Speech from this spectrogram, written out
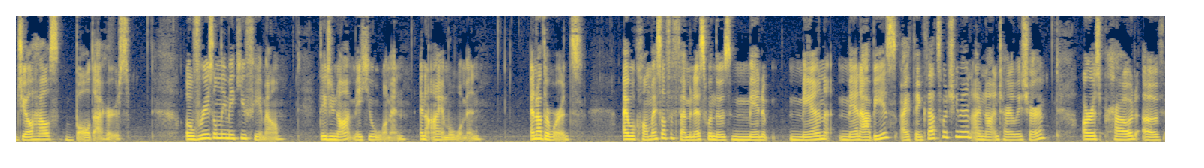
jailhouse balldaggers. Ovaries only make you female, they do not make you a woman, and I am a woman. In other words, I will call myself a feminist when those man man man abbeys, I think that's what she meant, I'm not entirely sure, are as proud of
